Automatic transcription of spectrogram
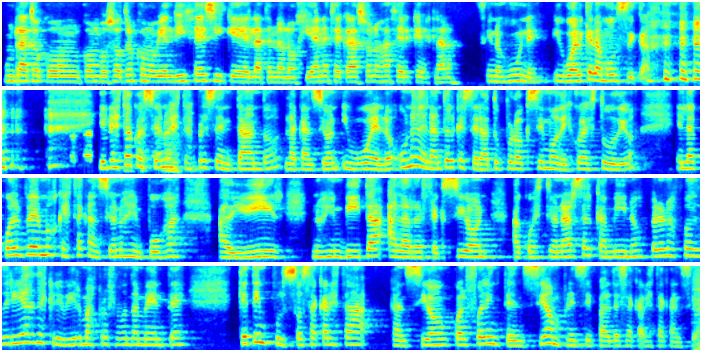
un rato con, con, vosotros, como bien dices, y que la tecnología en este caso nos acerque, claro. Sí, nos une, igual que la música. y en esta ocasión nos estás presentando la canción Y vuelo, un adelanto del que será tu próximo disco de estudio, en la cual vemos que esta canción nos empuja a vivir, nos invita a la reflexión, a cuestionarse el camino, pero nos podrías describir más profundamente qué te impulsó sacar esta canción, cuál fue la intención principal de sacar esta canción.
